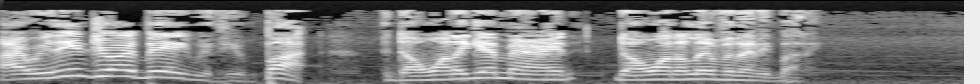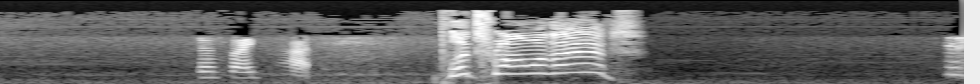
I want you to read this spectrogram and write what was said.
I really enjoy being with you, but I don't want to get married, don't want to live with anybody. just like that. What's wrong with that?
